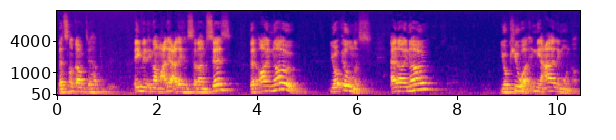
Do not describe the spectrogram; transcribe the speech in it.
That's not going to happen. Even Imam Ali alayhi salam says that I know your illness and I know your cure. Inni alimun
